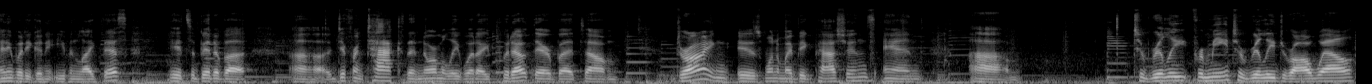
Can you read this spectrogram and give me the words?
anybody going to even like this? It's a bit of a uh, different tack than normally what I put out there, but um, drawing is one of my big passions, and um, to really, for me to really draw well,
